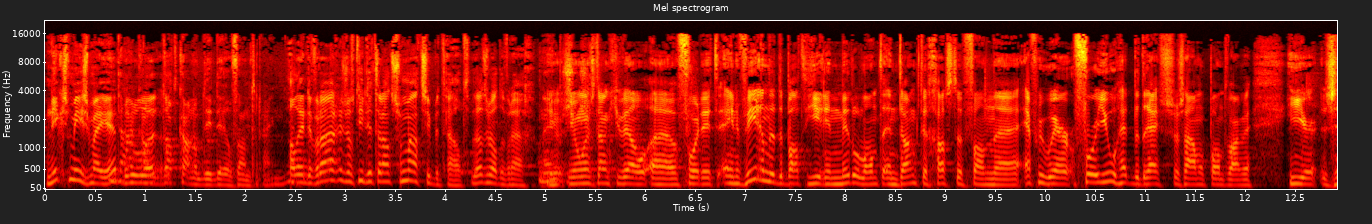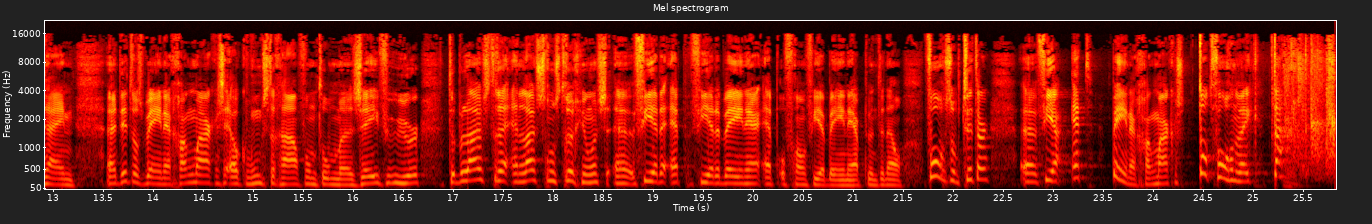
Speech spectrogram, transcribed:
Niks mis mee, hè? Bedoel, kan- eh, dat kan op dit deel van het terrein. Alleen de vraag is of die de transformatie betaalt. Dat is wel de vraag. Jo- Jongens, dankjewel eh voor dit enerverende debat hier in Middelland. En dank de gasten van eh, Everywhere for You, het bedrijfsverzamelpand waar we hier zijn. Eh, dit was BNR Gangmakers, elke woensdagavond om eh 7 uur te beluisteren. En luister ons terug, jongens, eh, via de app, via de BNR-app of gewoon via bnr.nl. Volg ons op Twitter eh, via BNR Gangmakers. Tot volgende week. Dag!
